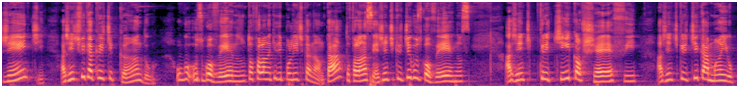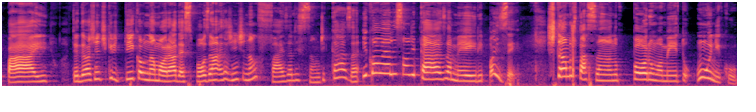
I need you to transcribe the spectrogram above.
Gente, a gente fica criticando os governos. Não estou falando aqui de política, não, tá? Estou falando assim: a gente critica os governos, a gente critica o chefe, a gente critica a mãe e o pai, entendeu? A gente critica o namorado, a esposa, mas a gente não faz a lição de casa. E qual é a lição de casa, Meire? Pois é. Estamos passando por um momento único,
